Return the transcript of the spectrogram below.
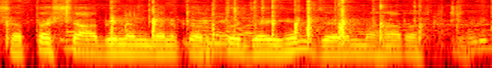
शतश अभिनंदन करतो. जय हिंद जय महाराष्ट्र.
